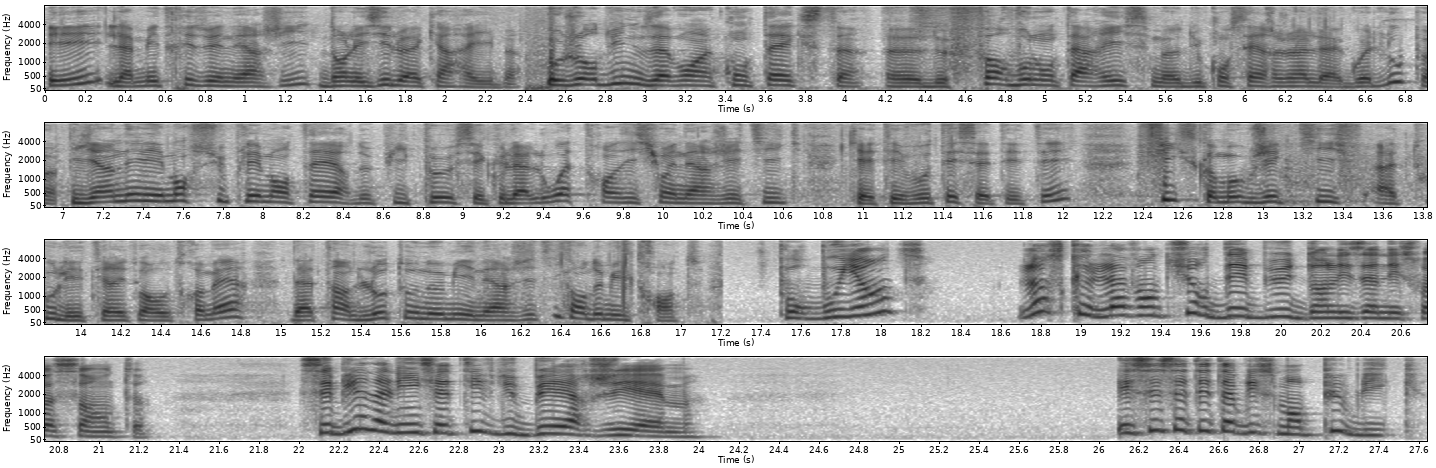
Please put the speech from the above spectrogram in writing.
et la maîtrise de l'énergie dans les îles de la Caraïbe. Aujourd'hui, nous avons un contexte euh, de fort volontarisme du Conseil régional de la Guadeloupe. Il y a un élément supplémentaire depuis peu, c'est que la loi de transition énergétique qui a été votée cet été fixe comme objectif à tous les territoires outre-mer d'atteindre l'autonomie énergétique en 2030. Pour Bouillante, lorsque l'aventure débute dans les années 60, c'est bien à l'initiative du BRGM. Et c'est cet établissement public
